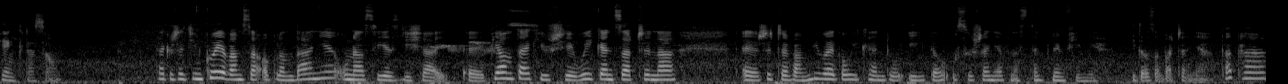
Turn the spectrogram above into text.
Piękne są. Także dziękuję Wam za oglądanie. U nas jest dzisiaj e, piątek, już się weekend zaczyna. E, Życzę Wam miłego weekendu i do usłyszenia w następnym filmie. I do zobaczenia. Pa, pa!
